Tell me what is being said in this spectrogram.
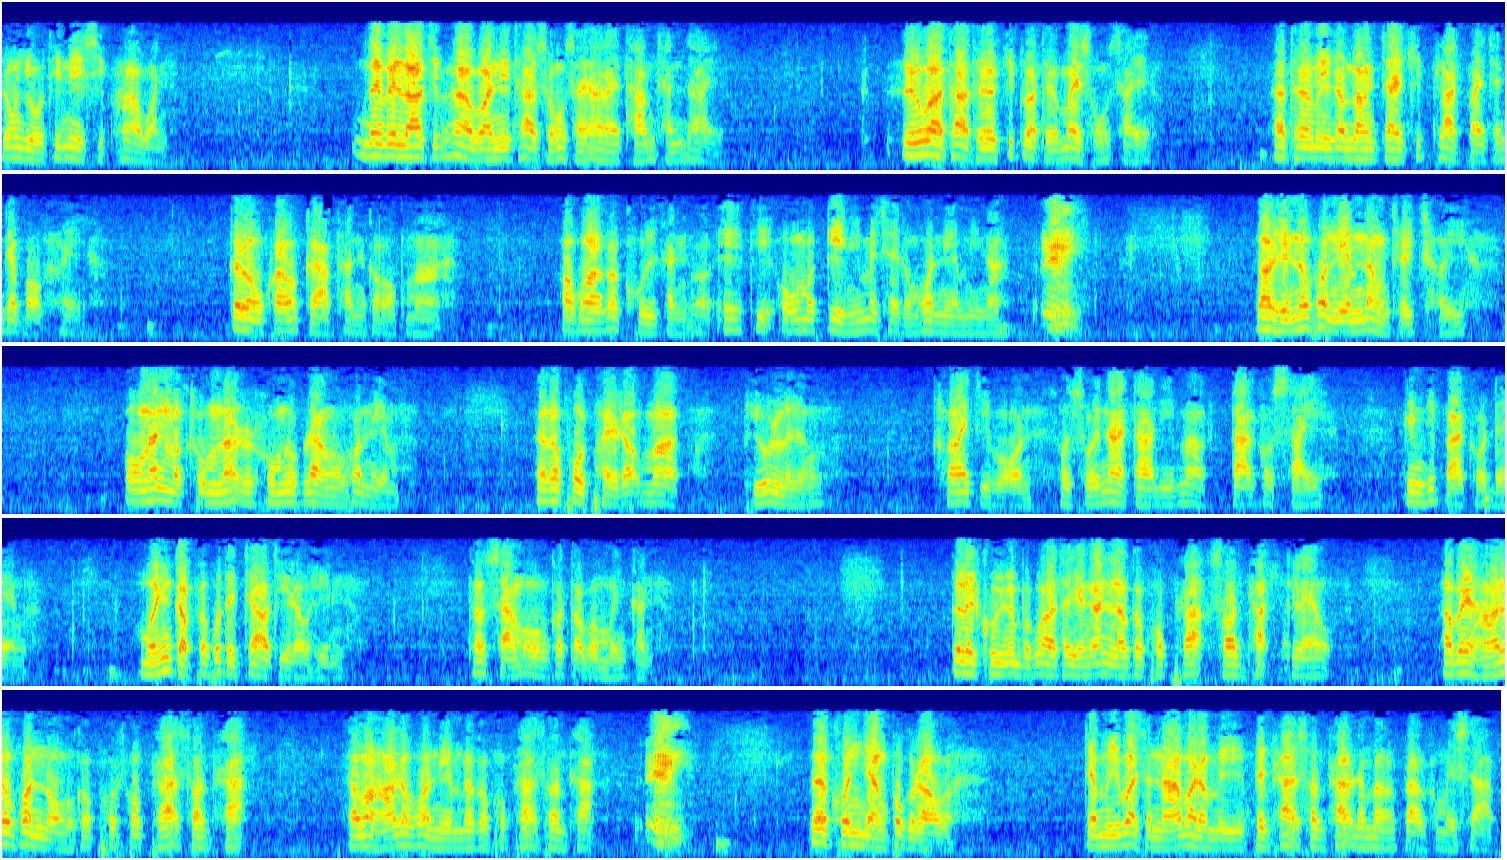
จงอยู่ที่นี่สิบห้าวัน ในเวลาสิบห้าวันนี้ถ้าสงสัยอะไรถามฉันได้ หรือว่าถ้าเธอคิดว่าเธอไม่สงสัย ถ้าเธอมีกำลังใจคิดพลาดไปฉันจะบอกให้ ก็ลงความกราบท่านก็ออกมา ออกมาก็คุยกันว่าเอ๊ะที่องค์เมื่อกี้นี้ไม่ใช่หลวงพ่อเนียมนี่นะเราเห็นหลวงพ่อเนียมนั่งเฉยๆองค์นั้นมาคลุมนะคลุมรูปร่างหลวงพ่อเนียม แล้วก็พูดไพเราะมาก ผิวเหลือง คล้ายจีวรสดสวยหน้าตาดีมาก ตาเขาใสริมที่ปากก็แดง เหมือนกับพระพุทธเจ้าที่เราเห็น ทั้งสามองค์ก็ตอบว่าเหมือนกัน ก็เลยคุยกันบอกว่าถ้าอย่างนั้นเราก็พบพระซ้อนพระอีกแล้วเราไปหาหลวงพ่อหน่งก็พบพบพระซ้อนพระเรามาหาหลวงพ่อเนียมแล้วก็พบพระซ้อนพระเพื่อคนอย่างพวกเราจะมีวาสนาว่าเรามีเป็นพระซ้อนพระนำมาหรือเปล่าก็ไม่ทราบ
